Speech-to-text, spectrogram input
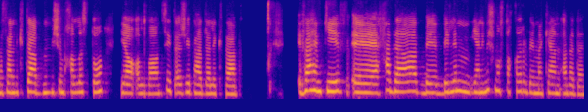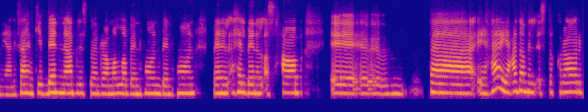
مثلا كتاب مش مخلصته يا الله نسيت أجيب هذا الكتاب. فاهم كيف؟ حدا بلم يعني مش مستقر بمكان ابدا يعني فاهم كيف؟ بين نابلس بين رام الله بين هون بين هون بين الأهل بين الأصحاب. فهاي عدم الاستقرار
